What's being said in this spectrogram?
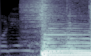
Audio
